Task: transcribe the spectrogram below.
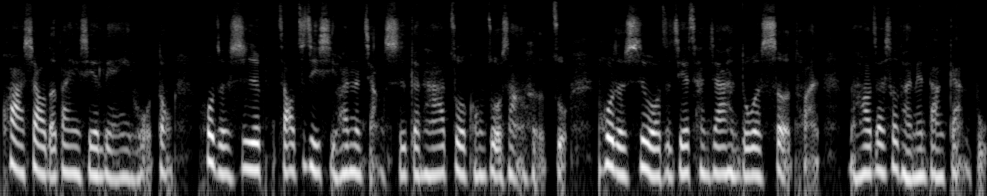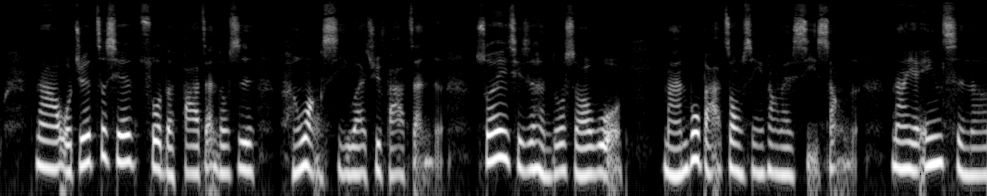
跨校的办一些联谊。活动，或者是找自己喜欢的讲师跟他做工作上合作，或者是我直接参加很多个社团，然后在社团里面当干部。那我觉得这些所有的发展都是很往戏外去发展的，所以其实很多时候我蛮不把重心放在戏上的。那也因此呢，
